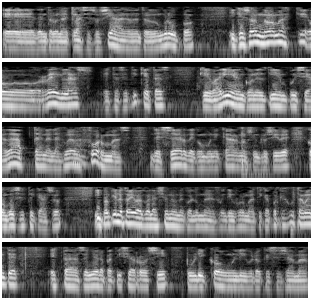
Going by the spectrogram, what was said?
eh, dentro de una clase social o dentro de un grupo, y que son normas que, o reglas, estas etiquetas, que varían con el tiempo y se adaptan a las nuevas formas de ser, de comunicarnos, inclusive, como es este caso. ¿Y por qué lo traigo a colación a una columna de, de informática? Porque justamente esta señora Patricia Rossi publicó un libro que se llama,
